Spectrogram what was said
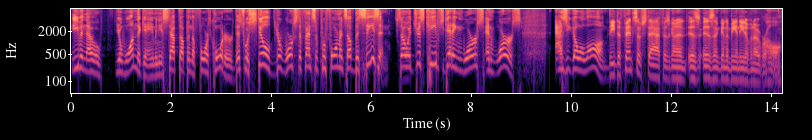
even though you won the game and you stepped up in the fourth quarter, this was still your worst defensive performance of the season. So it just keeps getting worse and worse as you go along. The defensive staff is gonna is isn't gonna be in need of an overhaul.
